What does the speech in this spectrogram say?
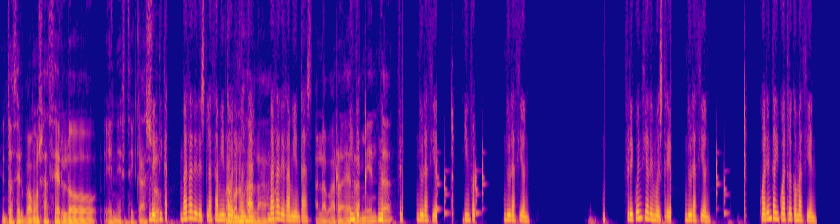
Entonces vamos a hacerlo en este caso Vertical. Barra de desplazamiento horizontal. a la- Barra de herramientas. a la barra de herramientas. duración. Infor- duración. Frecuencia de muestreo. Duración. 44,100.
